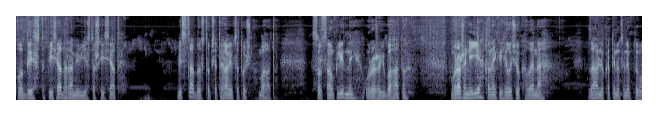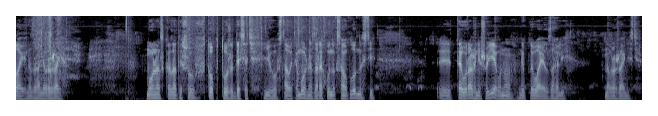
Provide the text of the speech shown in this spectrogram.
Плоди 150 грамів є 160. Від 100 до 150 грамів це точно багато. Сорт самоплідний, урожаю багато. Враження є, тоненький гілочок, але на загальну картину це не впливає, на загальний врожай. Можна сказати, що в топ теж 10 його ставити можна за рахунок самоплодності. Е, Те ураження, що є, воно не впливає взагалі на врожайність.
